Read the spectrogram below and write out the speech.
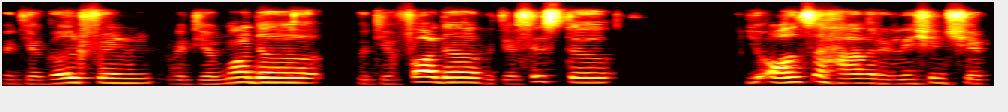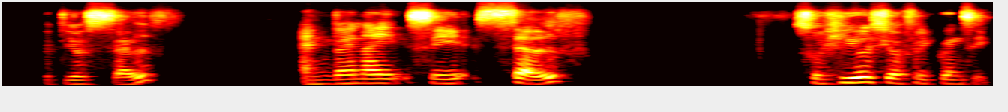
with your girlfriend, with your mother, with your father, with your sister, you also have a relationship with yourself. And when I say self, so here's your frequency.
